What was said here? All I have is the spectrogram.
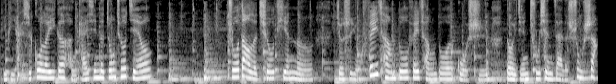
皮皮还是过了一个很开心的中秋节哦。说到了秋天呢，就是有非常多非常多的果实都已经出现在了树上。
